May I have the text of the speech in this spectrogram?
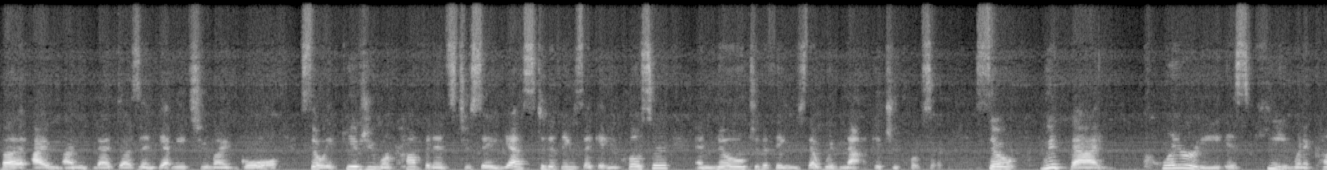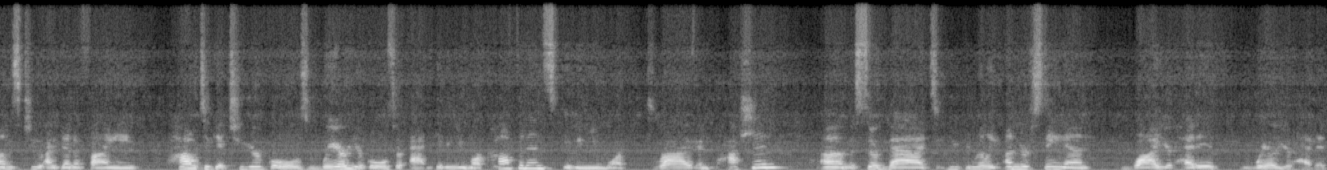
But I'm, I'm that doesn't get me to my goal. So it gives you more confidence to say yes to the things that get you closer and no to the things that would not get you closer. So with that, clarity is key when it comes to identifying how to get to your goals, where your goals are at, giving you more confidence, giving you more drive and passion, um, so that you can really understand why you're headed where you're headed.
